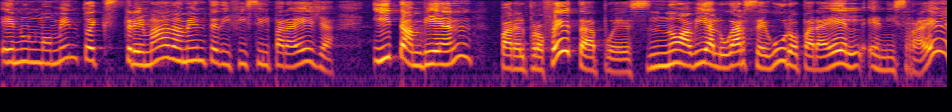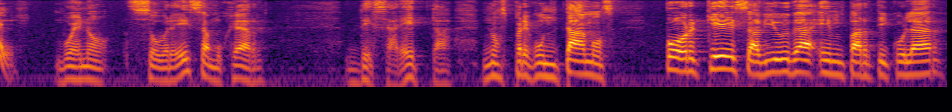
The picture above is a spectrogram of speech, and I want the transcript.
en un momento extremadamente difícil para ella y también para el profeta, pues no había lugar seguro para él en Israel. Bueno, sobre esa mujer de Zarepta nos preguntamos, ¿por qué esa viuda en particular?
